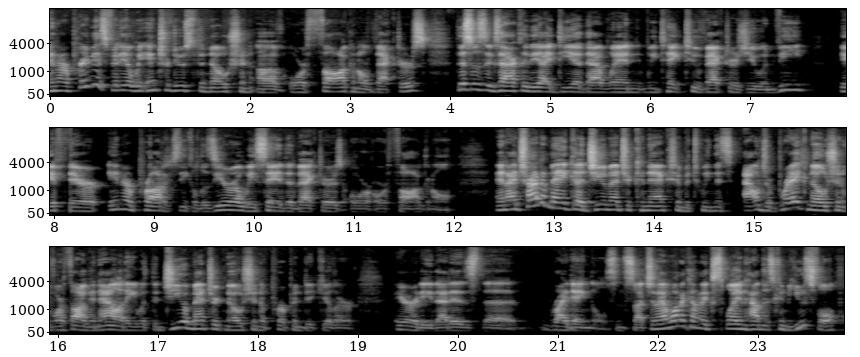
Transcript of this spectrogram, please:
In our previous video, we introduced the notion of orthogonal vectors. This was exactly the idea that when we take two vectors u and v, if their inner product is equal to zero, we say the vectors are orthogonal. And I try to make a geometric connection between this algebraic notion of orthogonality with the geometric notion of perpendicularity, that is the right angles and such. And I want to kind of explain how this can be useful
